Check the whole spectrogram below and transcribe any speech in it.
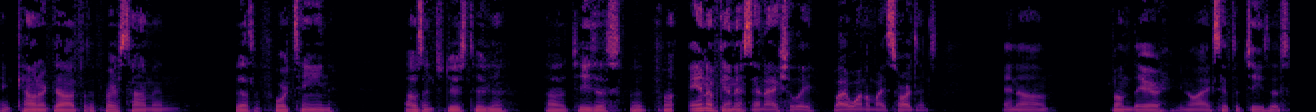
encountered God for the first time in 2014. I was introduced to uh, Jesus uh, in Afghanistan actually by one of my sergeants, and um, from there, you know, I accepted Jesus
